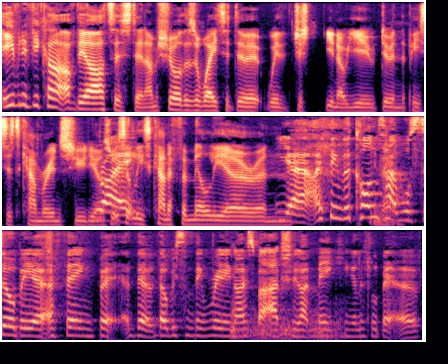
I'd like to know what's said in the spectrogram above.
Even if you can't have the artist in, I'm sure there's a way to do it with just you know you doing the pieces to camera in studio, so it's at least kind of familiar and Yeah, I think the contact will still be a, thing, but there, there'll be something really nice about actually like making a little bit of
